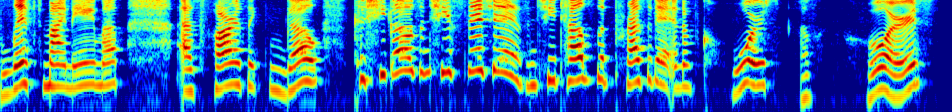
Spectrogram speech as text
lift my name up as far as it can go. Cause she goes and she snitches and she tells the president and of course, of course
